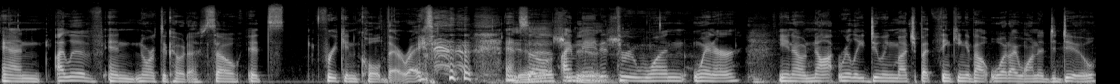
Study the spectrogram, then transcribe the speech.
And I live in North Dakota, so it's freaking cold there, right? and so I made it through one winter, you know, not really doing much, but thinking about what I wanted to do.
